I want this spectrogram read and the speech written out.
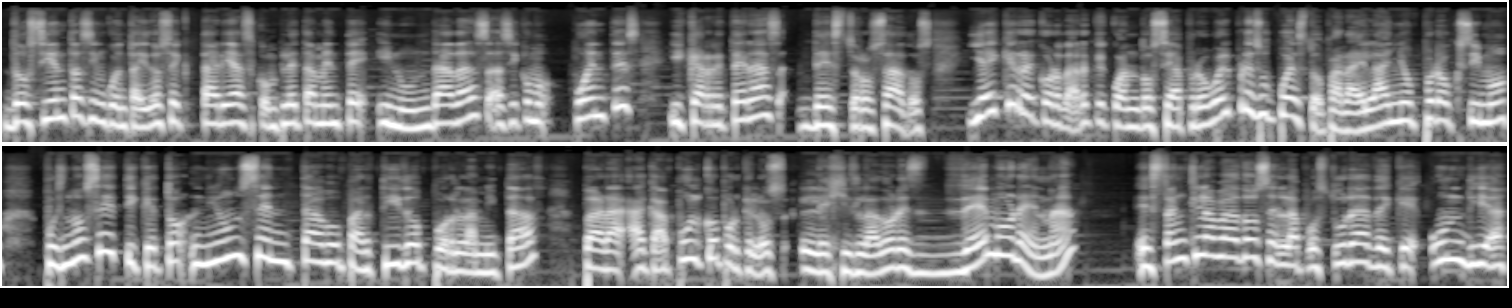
252 hectáreas completamente inundadas, así como puentes y carreteras destrozados. Y hay que recordar que cuando se aprobó el presupuesto para el año próximo, pues no se etiquetó ni un centavo partido por la mitad para Acapulco porque los legisladores de Morena están clavados en la postura de que un día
